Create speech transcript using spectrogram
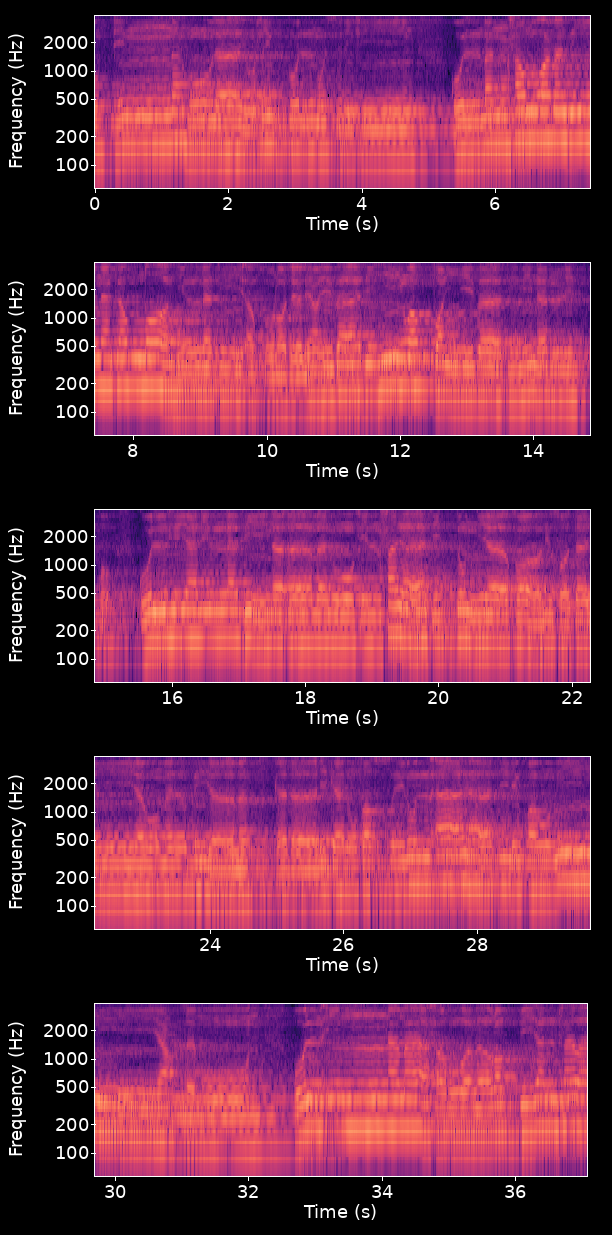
المسرفين قل من حرم زينة الله التي أخرج لعباده والطيبات من الرزق؟ قل هي للذين آمنوا في الحياة الدنيا خالصة يوم القيامة. كذلك نفصل الآيات لقوم يعلمون. الفواحش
